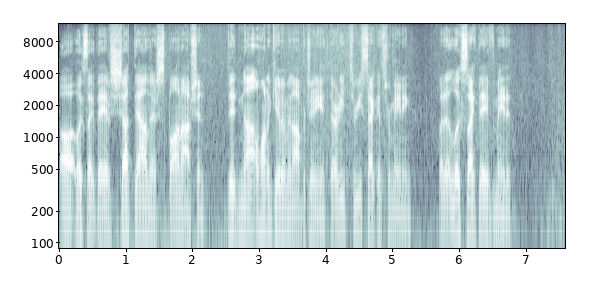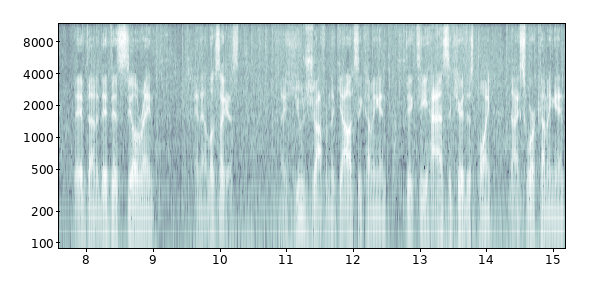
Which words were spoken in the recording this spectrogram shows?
Oh, it looks like they have shut down their spawn option. Did not want to give him an opportunity. 33 seconds remaining, but it looks like they've made it. They've done it. They did steal rain, and it looks like a, a huge drop from the Galaxy coming in. Dig T has secured this point. Nice work coming in,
